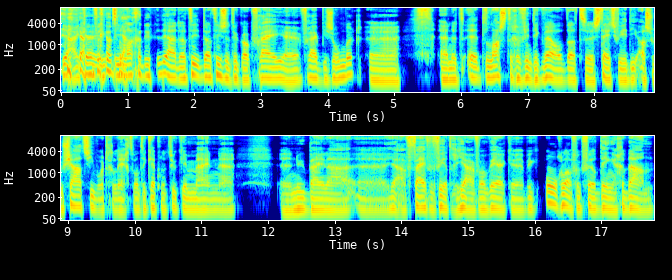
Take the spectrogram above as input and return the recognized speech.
ja, ik, ja, te lachen nu. ja dat, dat is natuurlijk ook vrij, vrij bijzonder. en het, het lastige vind ik wel dat steeds weer die associatie wordt gelegd. Want ik heb natuurlijk in mijn uh, nu bijna uh, ja, 45 jaar van werken heb ik ongelooflijk veel dingen gedaan.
